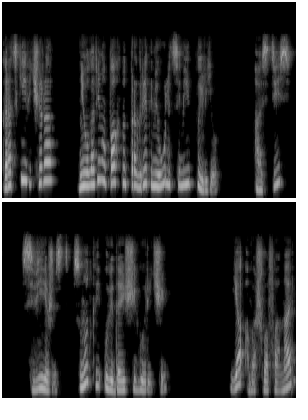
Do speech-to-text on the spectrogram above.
городские вечера неуловимо пахнут прогретыми улицами и пылью, а здесь свежесть с ноткой увядающей горечи. Я обошла фонарь,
